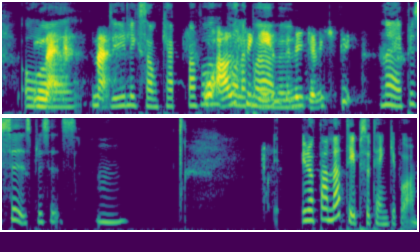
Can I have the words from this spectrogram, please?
Och nej, nej. Det är liksom, man får och allting är inte lika viktigt. Nej, precis, precis. Mm. Är det något annat tips du tänker på?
